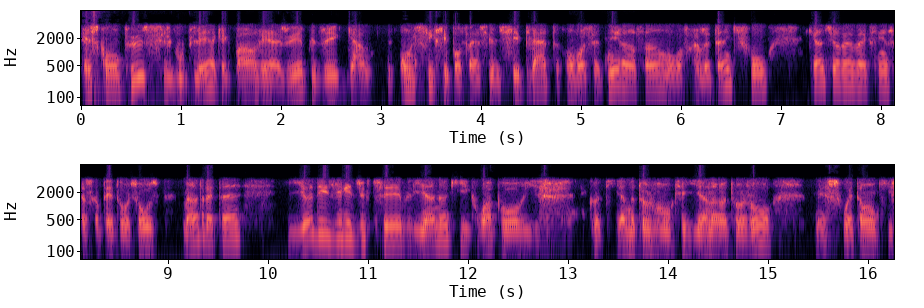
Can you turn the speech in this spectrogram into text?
Est-ce qu'on peut, s'il vous plaît, à quelque part réagir puis dire, garde, on sait que c'est pas facile, c'est plate, on va se tenir ensemble, on va faire le temps qu'il faut. Quand il y aura un vaccin, ça sera peut-être autre chose. Mais entre-temps, il y a des irréductibles, il y en a qui y croient pas. écoute, il y en a toujours, il y en aura toujours. Mais souhaitons qu'ils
